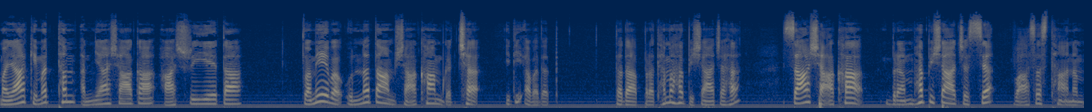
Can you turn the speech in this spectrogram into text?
मया किमर्थम् अन्या शाखा आश्रीयेत? त्वमेव उन्नताम् शाखाम् गच्छ इति अवदत् तदा प्रथमः पिशाचः सा शाखा ब्रह्मपिशाचस्य वासस्थानम्।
